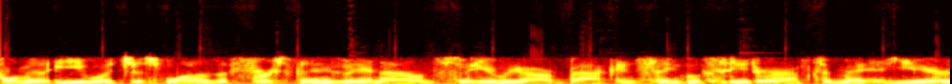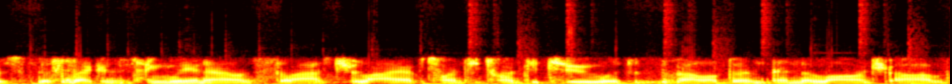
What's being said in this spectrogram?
Formula E was just one of the first things we announced. So here we are back in single seater after many years. The second thing we announced last July of 2022 was the development and the launch of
